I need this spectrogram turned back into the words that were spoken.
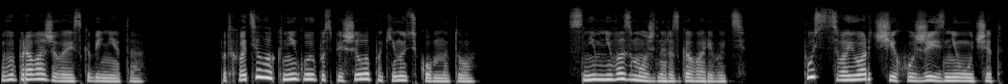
выпроваживая из кабинета. Подхватила книгу и поспешила покинуть комнату. С ним невозможно разговаривать. Пусть свою арчиху жизни учит.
